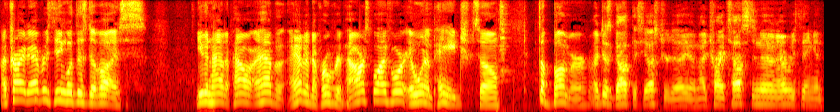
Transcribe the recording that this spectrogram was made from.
I've tried everything with this device. Even had a power. I have a. I had an appropriate power supply for it. It wouldn't page, so it's a bummer. I just got this yesterday, and I tried testing it and everything, and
